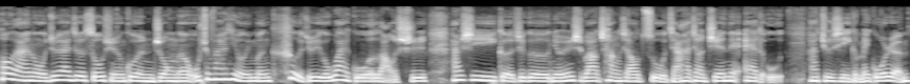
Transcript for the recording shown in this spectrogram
后来呢，我就在这个搜寻的过程中呢，我就发现有一门课，就是一个外国老师，他是一个这个纽约时报畅销作家，他叫 Jenny Edward，他就是一个美国人。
